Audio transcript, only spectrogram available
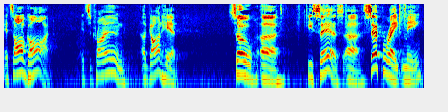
It's all God. It's a triune, a Godhead. So uh, he says, uh, separate me.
